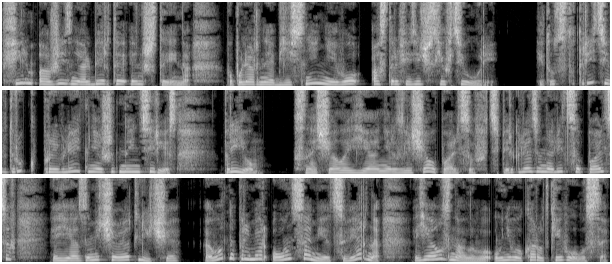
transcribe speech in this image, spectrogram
Фильм о жизни Альберта Эйнштейна, популярное объяснение его астрофизических теорий. И тут 103-й вдруг проявляет неожиданный интерес. Прием. Сначала я не различал пальцев, теперь, глядя на лица пальцев, я замечаю отличия. А вот, например, он самец, верно? Я узнал его, у него короткие волосы.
